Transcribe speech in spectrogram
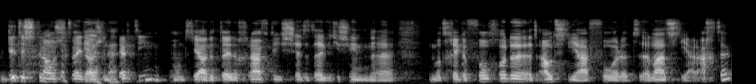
Dit is trouwens 2013, want ja, de Telegraaf die zet het eventjes in uh, een wat gekke volgorde. Het oudste jaar voor het uh, laatste jaar achter.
